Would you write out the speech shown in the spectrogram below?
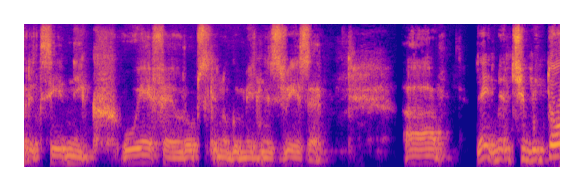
predsednik Uefe, Evropske nogometne zveze. Zdaj, če bi to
